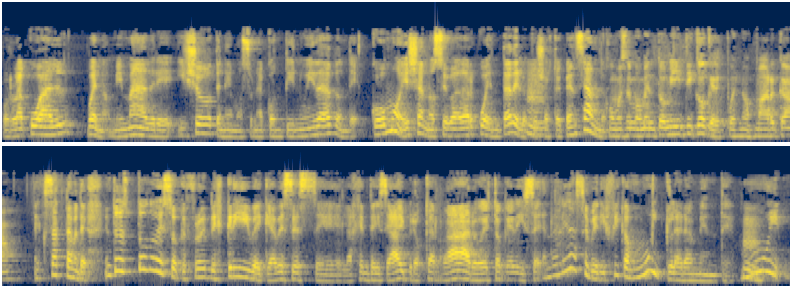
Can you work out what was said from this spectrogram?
por la cual, bueno, mi madre y yo tenemos una continuidad donde, como ella no se va a dar cuenta de lo que yo estoy pensando. Como ese momento mítico que después nos marca. Exactamente. Entonces, todo eso que Freud describe, que a veces eh, la gente dice, ay, pero qué raro esto que dice, en realidad se verifica muy claramente, muy,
